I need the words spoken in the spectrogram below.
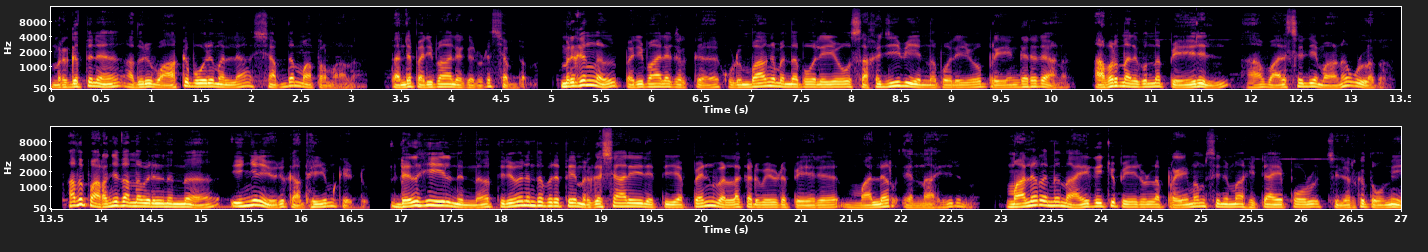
മൃഗത്തിന് അതൊരു വാക്ക് പോലുമല്ല ശബ്ദം മാത്രമാണ്. തന്റെ പരിപാലകരുടെ ശബ്ദം. മൃഗങ്ങൾ പരിപാലകർക്ക് കുടുംബാംഗം എന്ന പോലെയോ സഹജീവി എന്ന പോലെയോ പ്രിയങ്കരരാണ്. അവർ നൽകുന്ന പേരിൽ ആ വാത്സല്യമാണ് ഉള്ളത്. അത് പറഞ്ഞു തന്നവരിൽ നിന്ന് ഇങ്ങനെയൊരു കഥയും കേട്ടു. ഡൽഹിയിൽ നിന്ന് തിരുവനന്തപുരത്തെ മൃഗശാലയിലെത്തിയ പെൺ വെള്ളക്കടുവയുടെ പേര് മലർ എന്നായിരുന്നു. മലർ എന്ന നായികയ്ക്കു പേരുള്ള പ്രേമം സിനിമ ഹിറ്റായപ്പോൾ ചിലർക്ക് തോന്നി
